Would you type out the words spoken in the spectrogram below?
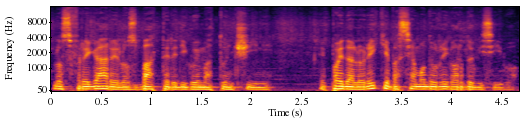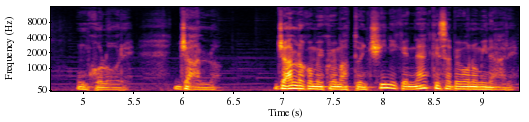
Lo sfregare e lo sbattere di quei mattoncini, e poi dalle orecchie passiamo ad un ricordo visivo, un colore, giallo. Giallo come quei mattoncini che neanche sapevo nominare,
